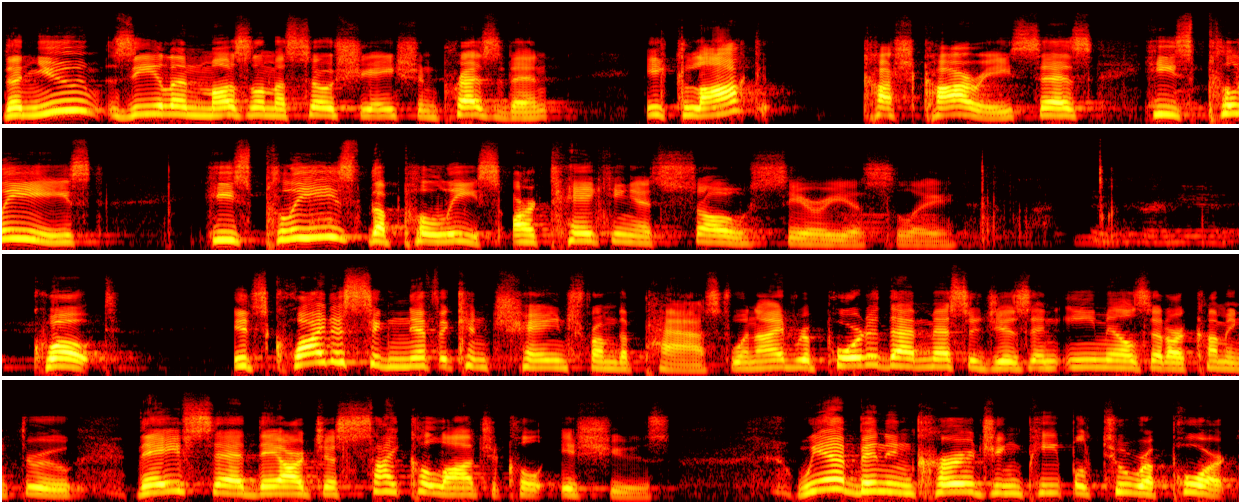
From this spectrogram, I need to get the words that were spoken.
The New Zealand Muslim Association president, Ikhlaq Kashkari says he's pleased. He's pleased the police are taking it so seriously. Quote, it's quite a significant change from the past. When I'd reported that messages and emails that are coming through, they've said they are just psychological issues. We have been encouraging people to report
